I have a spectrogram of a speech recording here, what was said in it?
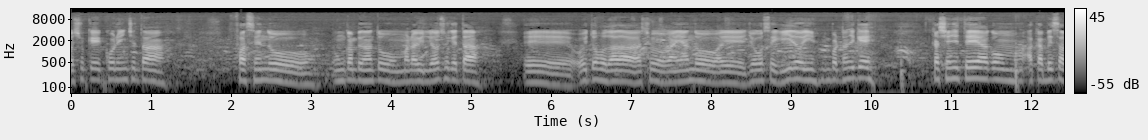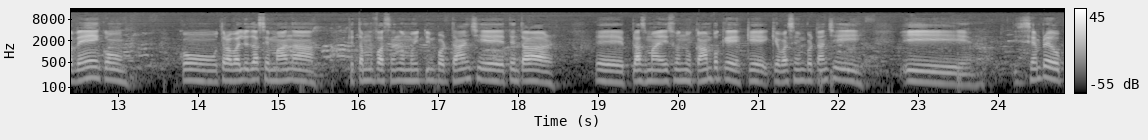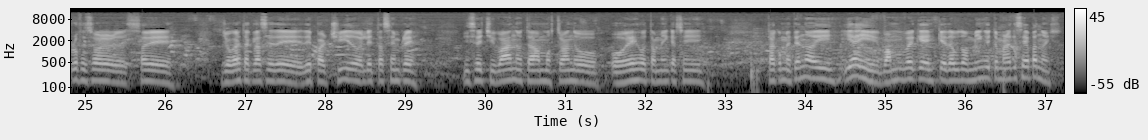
acho que Corinthians está fazendo um campeonato maravilhoso que está eh, oito rodadas acho, ganhando eh, jogos seguidos. E importante que, que a gente esteja com a cabeça bem, com, com o trabalho da semana que estamos fazendo muito importante e tentar eh, plasmar isso no campo que, que, que vai ser importante. E, e, e sempre o professor sabe jogar esta classe de, de partido, ele está sempre incentivando, está mostrando o erro também que a gente está cometendo e, e aí, vamos ver que, que dá o domingo e tomara que seja para nós.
